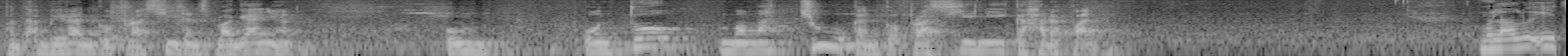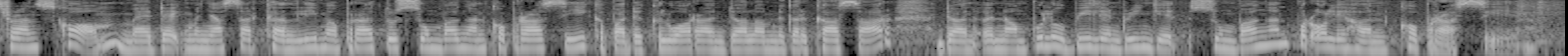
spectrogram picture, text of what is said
pentadbiran koperasi dan sebagainya. Um, untuk memacukan koperasi ini ke hadapan Melalui Transcom, Medek menyasarkan 5% sumbangan koperasi kepada keluaran dalam negara kasar dan 60 bilion ringgit sumbangan perolehan koperasi.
